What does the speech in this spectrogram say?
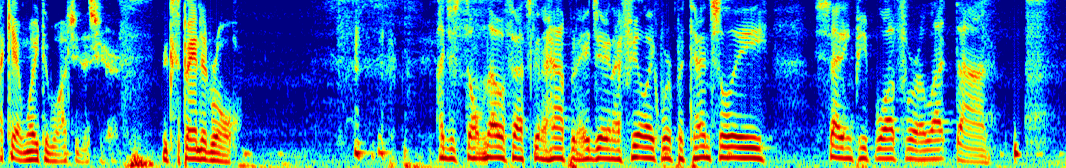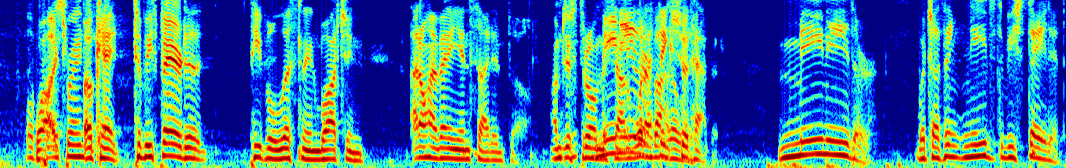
I can't wait to watch you this year. Expanded role. I just don't know if that's going to happen, AJ, and I feel like we're potentially setting people up for a letdown. What price range? Okay, to be fair to people listening watching, I don't have any inside info. I'm just throwing Me this out. neither, What I by think should way. happen. Me neither, which I think needs to be stated.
